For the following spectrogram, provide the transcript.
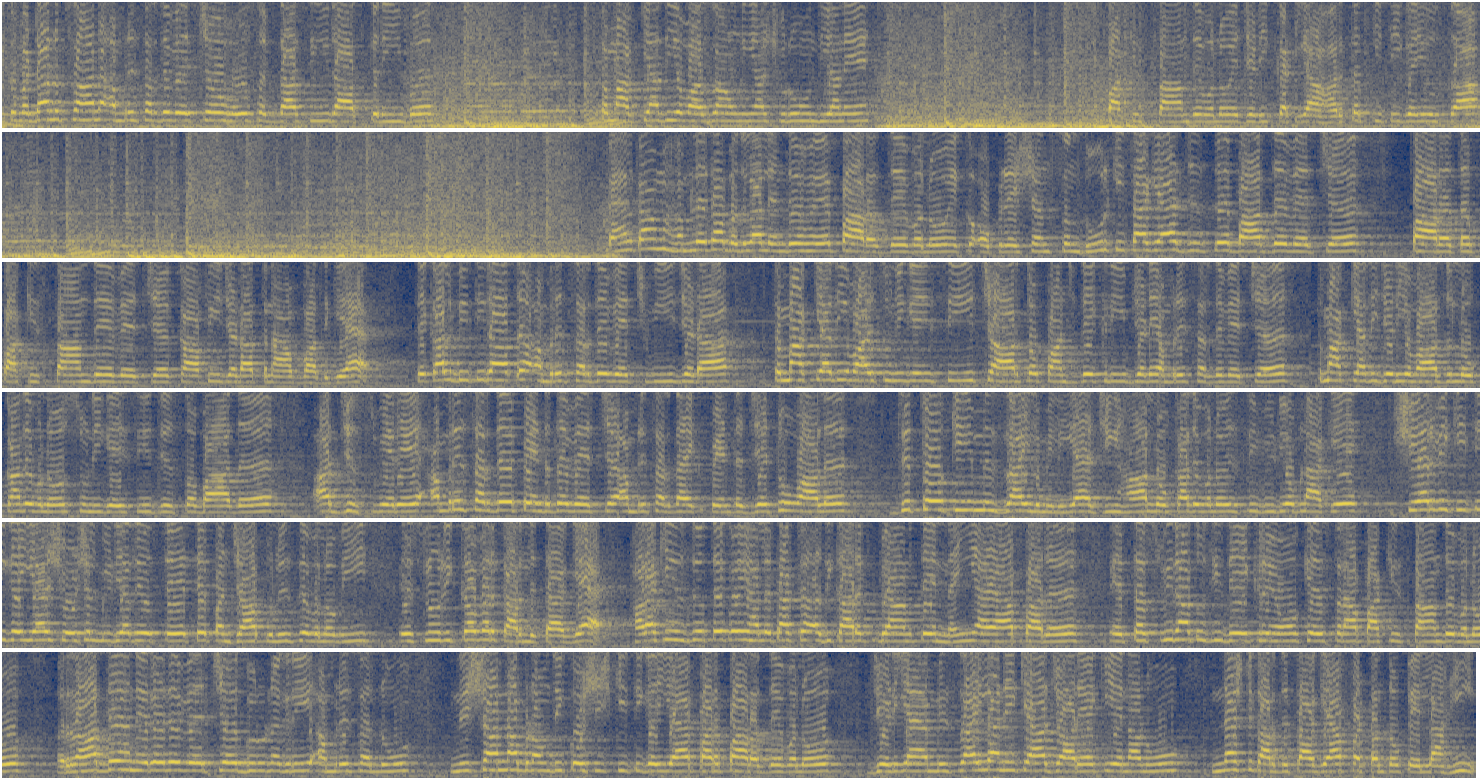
ਇੱਕ ਵੱਡਾ ਨੁਕਸਾਨ ਅੰਮ੍ਰਿਤਸਰ ਦੇ ਵਿੱਚ ਹੋ ਸਕਦਾ ਸੀ। ਰਾਤ ਕਰੀਬ ਧਮਾਕਿਆਂ ਦੀ ਆਵਾਜ਼ਾਂ ਆਉਣੀਆਂ ਸ਼ੁਰੂ ਹੁੰਦੀਆਂ ਨੇ। ਪਾਕਿਸਤਾਨ ਦੇ ਵੱਲੋਂ ਇਹ ਜਿਹੜੀ ਘਟੀਆ ਹਰਕਤ ਕੀਤੀ ਗਈ, ਉਸ ਦਾ ਪਹਿਲਗਾਮ ਹਮਲੇ ਦਾ ਬਦਲਾ ਲੈਂਦੇ ਹੋਏ ਭਾਰਤ ਦੇ ਵੱਲੋਂ ਇੱਕ ਆਪਰੇਸ਼ਨ ਸੰਦੂਰ ਕੀਤਾ ਗਿਆ, ਜਿਸ ਦੇ ਬਾਅਦ ਦੇ ਵਿੱਚ ਭਾਰਤ ਪਾਕਿਸਤਾਨ ਦੇ ਵਿੱਚ ਕਾਫੀ ਜਿਹੜਾ ਤਣਾਅ ਵੱਧ ਗਿਆ ਹੈ। ਤੇ ਕੱਲ ਬੀਤੀ ਰਾਤ ਅੰਮ੍ਰਿਤਸਰ ਦੇ ਵਿੱਚ ਵੀ ਜਿਹੜਾ ਧਮਾਕਿਆਂ ਦੀ ਆਵਾਜ਼ ਸੁਣੀ ਗਈ ਸੀ 4 ਤੋਂ 5 ਦੇ ਕਰੀਬ ਜਿਹੜੇ ਅੰਮ੍ਰਿਤਸਰ ਦੇ ਵਿੱਚ ਧਮਾਕਿਆਂ ਦੀ ਜਿਹੜੀ ਆਵਾਜ਼ ਲੋਕਾਂ ਦੇ ਵੱਲੋਂ ਸੁਣੀ ਗਈ ਸੀ, ਜਿਸ ਤੋਂ ਬਾਅਦ ਅੱਜ ਸਵੇਰੇ ਅੰਮ੍ਰਿਤਸਰ ਦੇ ਪਿੰਡ ਦੇ ਵਿੱਚ, ਅੰਮ੍ਰਿਤਸਰ ਦਾ ਇੱਕ ਪਿੰਡ ਜੇਠੋਵਾਲ, ਜਿੱਥੋਂ ਕੀ ਮਿਜ਼ਾਈਲ ਮਿਲੀ ਹੈ। ਜੀ ਹਾਂ, ਲੋਕਾਂ ਦੇ ਵੱਲੋਂ ਇਸ ਦੀ ਵੀਡੀਓ ਬਣਾ ਕੇ ਸ਼ੇਅਰ ਵੀ ਕੀਤੀ ਗਈ ਹੈ ਸੋਸ਼ਲ ਮੀਡੀਆ ਦੇ ਉੱਤੇ ਤੇ ਪੰਜਾਬ ਪੁਲਿਸ ਦੇ ਵੱਲੋਂ ਵੀ ਇਸ ਨੂੰ ਰਿਕਵਰ ਕਰ ਲਿੱਤਾ ਗਿਆ ਹਾਲਾਂਕਿ ਇਸ ਦੇ ਉੱਤੇ ਕੋਈ ਹਾਲੇ ਤੱਕ ਅਧਿਕਾਰਕ ਬਿਆਨ ਤੇ ਨਹੀਂ ਆਇਆ, ਪਰ ਇਹ ਤਸਵੀਰਾਂ ਤੁਸੀਂ ਦੇਖ ਰਹੇ ਹੋ ਕਿ ਇਸ ਤਰ੍ਹਾਂ ਪਾਕਿਸਤਾਨ ਦੇ ਵੱਲੋਂ ਰਾਤ ਦੇ ਹਨੇਰੇ ਦੇ ਵਿੱਚ ਗੁਰੂ ਨਗਰੀ ਅੰਮ੍ਰਿਤਸਰ ਨੂੰ ਨਿਸ਼ਾਨਾ ਬਣਾਉਣ ਦੀ ਕੋਸ਼ਿਸ਼ ਕੀਤੀ ਗਈ ਹੈ, ਪਰ ਭਾਰਤ ਦੇ ਵੱਲੋਂ ਜਿਹੜੀਆਂ ਮਿਜ਼ਾਈਲਾਂ ਨੇ ਕਿਹਾ ਜਾ ਰਿਹਾ ਕਿ ਇਹਨਾਂ ਨੂੰ ਨਸ਼ਟ ਕਰ ਦਿੱਤਾ ਗਿਆ, ਫਟਣ ਤੋਂ ਪਹਿਲਾਂ ਹੀ।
